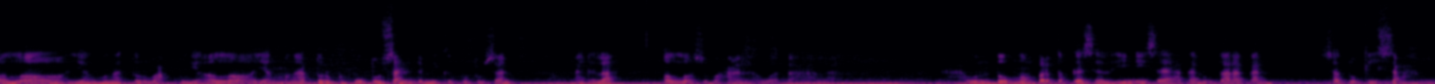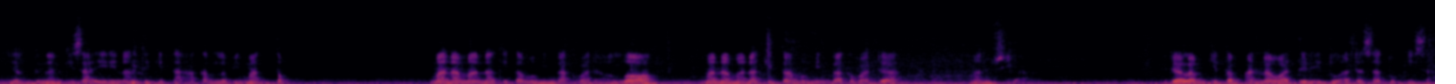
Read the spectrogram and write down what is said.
Allah, yang mengatur waktu ya Allah, yang mengatur keputusan demi keputusan adalah Allah Subhanahu wa taala. Nah, untuk mempertegas hal ini saya akan utarakan satu kisah yang dengan kisah ini nanti kita akan lebih mantep. Mana-mana kita meminta kepada Allah mana-mana kita meminta kepada manusia. Di dalam kitab An-Nawadir itu ada satu kisah.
